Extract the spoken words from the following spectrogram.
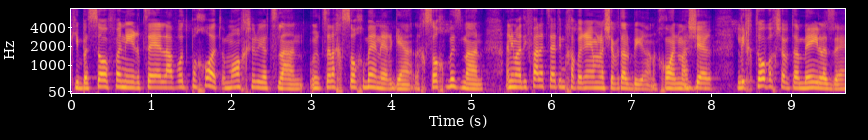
כי בסוף אני ארצה לעבוד פחות, המוח שלי עצלן, הוא ירצה לחסוך באנרגיה, לחסוך בזמן. אני מעדיפה לצאת עם חברים לשבת על בירה, נכון? מאשר לכתוב עכשיו את המייל הזה.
